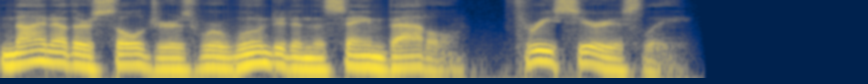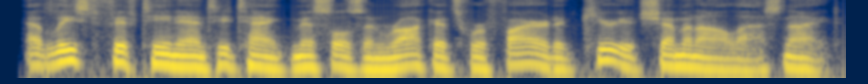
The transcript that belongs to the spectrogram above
Nine other soldiers were wounded in the same battle, three seriously. At least 15 anti tank missiles and rockets were fired at Kiryat Shemona last night.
